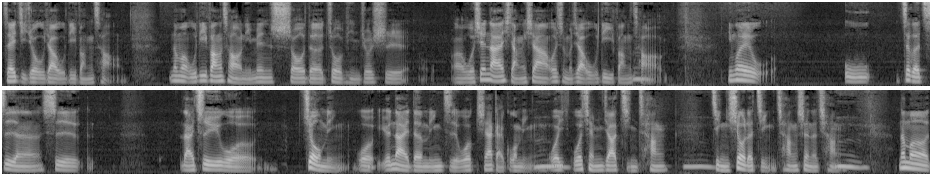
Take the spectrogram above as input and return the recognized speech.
这一集就叫《无地芳草》。那么，《无地芳草》里面收的作品就是，呃，我先来想一下为什么叫无地芳草，嗯、因为“无”这个字呢是来自于我。旧名，我原来的名字，我现在改过名。嗯、我我前名叫锦昌，锦绣、嗯、的锦，昌盛的昌。嗯、那么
